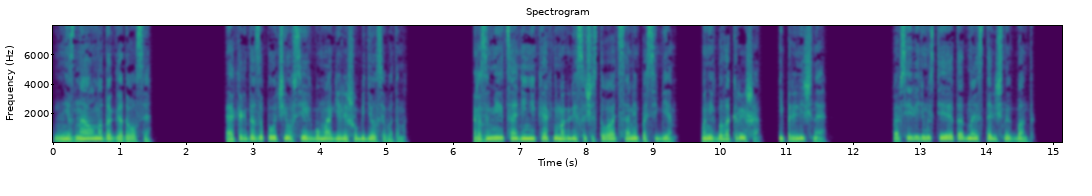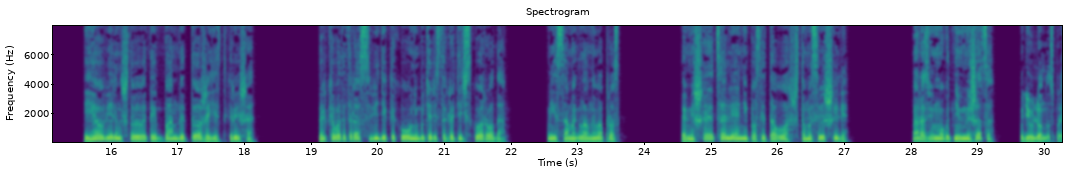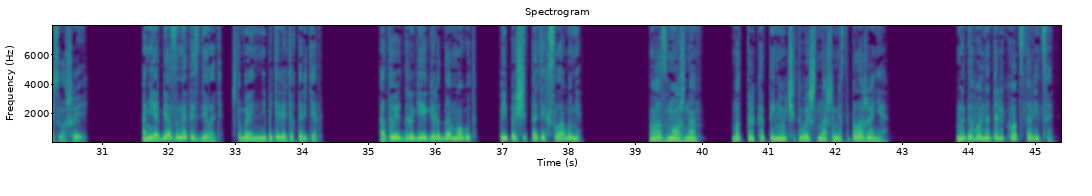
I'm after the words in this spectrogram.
«Не знал, но догадывался. А когда заполучил все их бумаги, лишь убедился в этом. Разумеется, они никак не могли существовать сами по себе. У них была крыша, и приличная. По всей видимости, это одна из столичных банд. И я уверен, что у этой банды тоже есть крыша. Только в этот раз в виде какого-нибудь аристократического рода. И самый главный вопрос — вмешаются ли они после того, что мы совершили? «А разве могут не вмешаться?» — удивленно спросил Шей. «Они обязаны это сделать, чтобы не потерять авторитет. А то ведь другие города могут и посчитать их слабыми». «Возможно. Вот только ты не учитываешь наше местоположение. Мы довольно далеко от столицы.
